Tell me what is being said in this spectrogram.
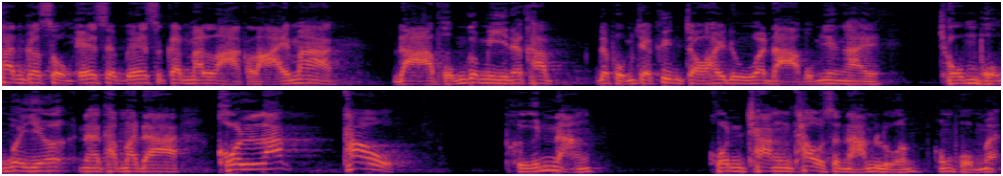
ท่านก็ส่ง SMS กันมาหลากหลายมาก ด่าผมก็มีนะครับ เดี๋ยวผมจะขึ้นจอให้ดูว่าด่าผมยังไง ชมผมก็เยอะนะธรรมดา คนรักเท่าผืนหนัง คนชังเท่าสนามหลวงของผมะ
